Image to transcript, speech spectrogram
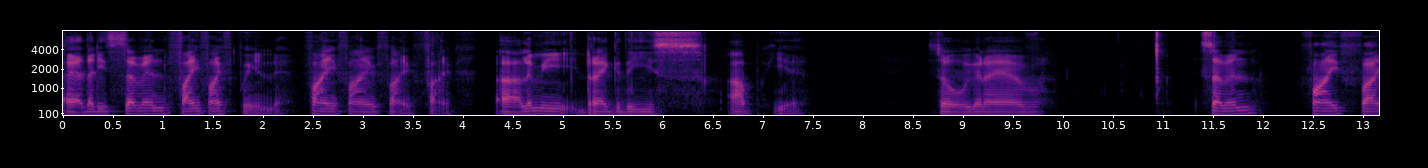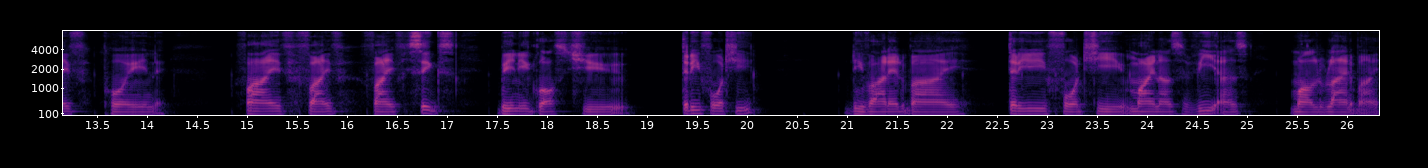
uh, that is 755.5555 uh, let me drag this up here. So we're gonna have 755.5556 being equals to 340 divided by 340 minus Vs multiplied by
